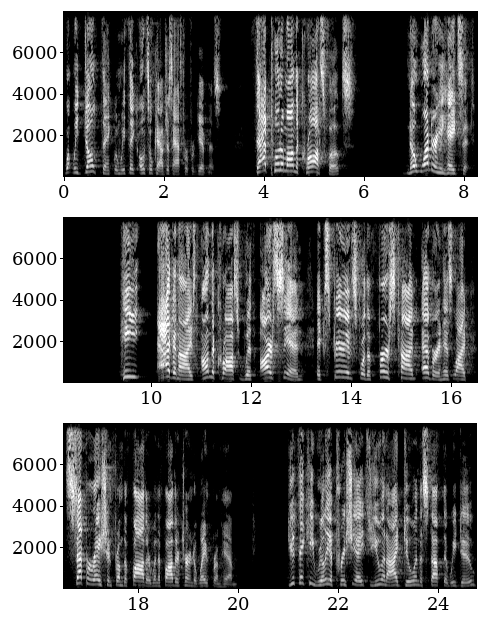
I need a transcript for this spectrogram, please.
what we don't think when we think, oh, it's okay, I'll just ask for forgiveness. That put him on the cross, folks. No wonder he hates it. He agonized on the cross with our sin, experienced for the first time ever in his life separation from the Father when the Father turned away from him. Do you think he really appreciates you and I doing the stuff that we do?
